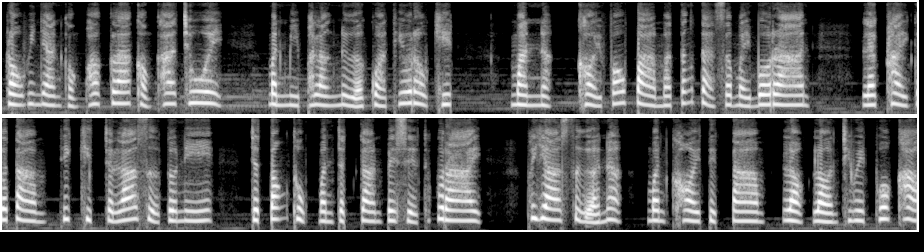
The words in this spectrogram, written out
เพราะวิญญาณของพ่อกล้าของข้าช่วย มันมีพลังเหนือกว่าที่เราคิด มันน่ะคอยเฝ้าป่ามาตั้งแต่สมัยโบราณ และใครก็ตามที่คิดจะล่าเสือตัวนี้ จะต้องถูกมันจัดการไปเสียทุกรายพญาเสือน่ะ มันคอยติดตามหลอกหลอนชีวิตพวกเขา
